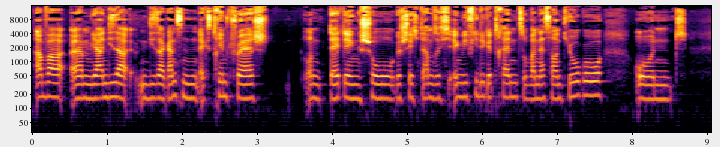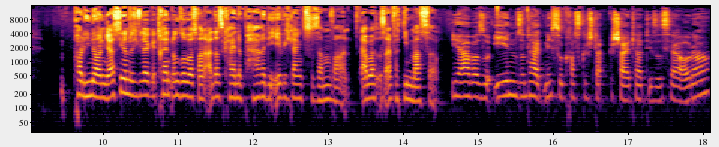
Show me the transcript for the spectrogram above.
Aber ähm, ja, in dieser, in dieser ganzen Extrem-Trash und Dating-Show-Geschichte haben sich irgendwie viele getrennt, so Vanessa und Yogo und Paulina und Yassin haben sich wieder getrennt und sowas waren alles keine Paare, die ewig lang zusammen waren. Aber es ist einfach die Masse. Ja, aber so Ehen sind halt nicht so krass gescheitert dieses Jahr, oder?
